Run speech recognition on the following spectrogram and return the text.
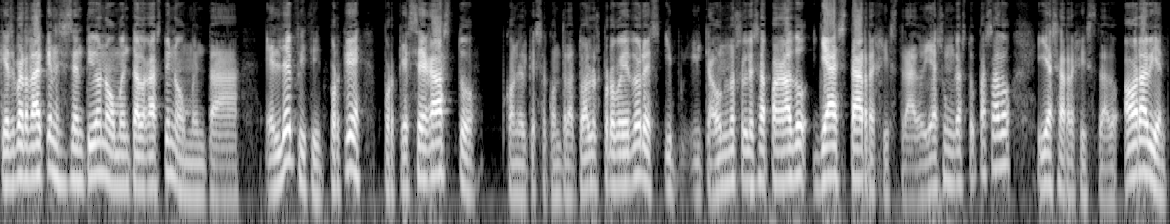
Que es verdad que en ese sentido no aumenta el gasto y no aumenta el déficit. ¿Por qué? Porque ese gasto con el que se contrató a los proveedores y, que aún no se les ha pagado ya está registrado, ya es un gasto pasado y ya se ha registrado. Ahora bien,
